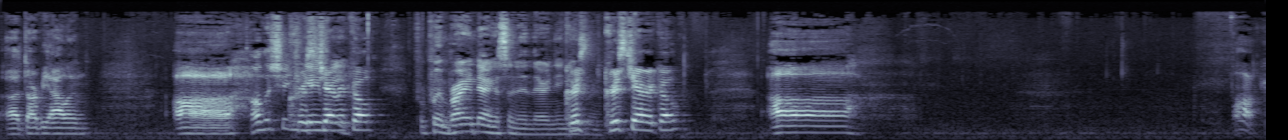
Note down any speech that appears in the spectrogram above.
uh, Darby Allin, uh, All the shit you Chris gave me Jericho, for putting Brian Danielson in there, and then Chris you, Chris Jericho, uh, fuck,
